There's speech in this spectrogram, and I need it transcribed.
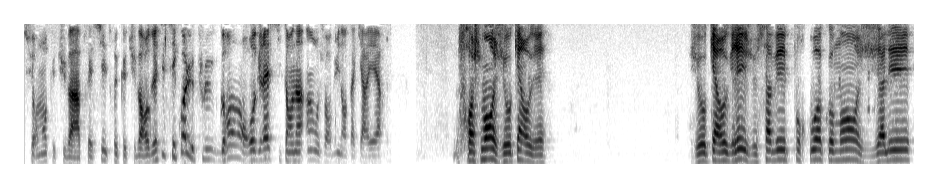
sûrement que tu vas apprécier, des trucs que tu vas regretter. C'est quoi le plus grand regret si tu en as un aujourd'hui dans ta carrière? Franchement, j'ai aucun regret. J'ai aucun regret. Je savais pourquoi, comment j'allais.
